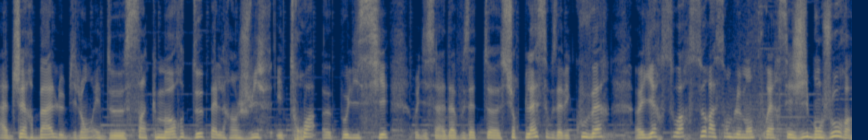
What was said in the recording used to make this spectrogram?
à Djerba. Le bilan est de 5 morts, 2 pèlerins juifs et 3 euh, policiers. Rudy Saada, vous êtes euh, sur place, vous avez couvert euh, hier soir ce rassemblement pour RCJ. Bonjour.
